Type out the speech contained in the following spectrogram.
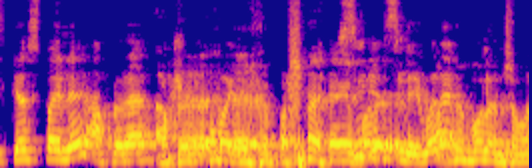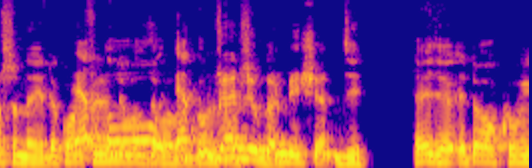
স্ক্র্যাচ পাইলে আপনারা আপনারা কমাই দেবেন। মানে আপনি বলেন সমস্যা নেই এটা কনফিডেন্টলি বলতে পারবেন এত ব্র্যান্ড নিউ। কন্ডিশন জি। এই যে এটাও খুবই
